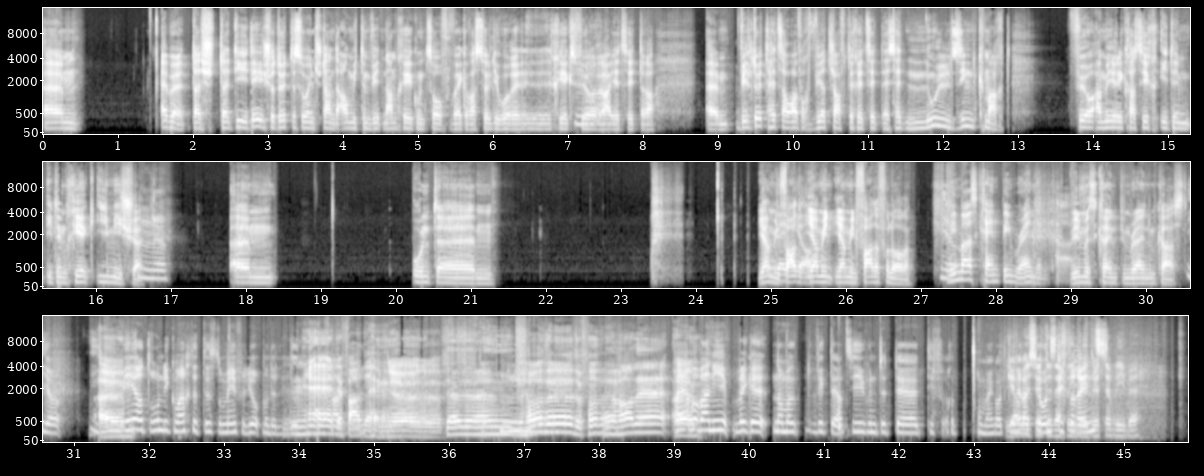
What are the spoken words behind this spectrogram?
Ähm, eben, das, die Idee ist ja dort so entstanden, auch mit dem Vietnamkrieg und so, von wegen, was soll die hure äh, Kriegsführerei etc. Ähm, weil dort hat es auch einfach wirtschaftlich etc. Es hat null Sinn gemacht, für Amerika sich in dem, in dem Krieg einmischen. Mhm, ja. Ähm, und ähm, ja, mein Vater, ja. ja. mein, ja, meinen Vater verloren. Ja. Wie man es kennt beim Random Cast. Wie man es kennt beim Random Cast. ja. Je Ähm, mehr die Runde gemacht hat, desto mehr verliert man den, den, Nee, der Vater. Ja, der Der Vater, der Vater. Vater. Nein, Ähm, aber wenn ich wegen, nochmal wegen der Erziehung und der, der oh mein Gott, Generationsdifferenz, bleiben.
